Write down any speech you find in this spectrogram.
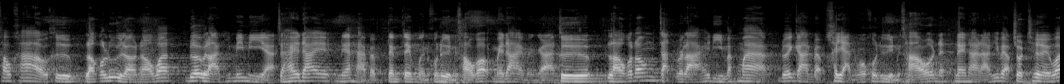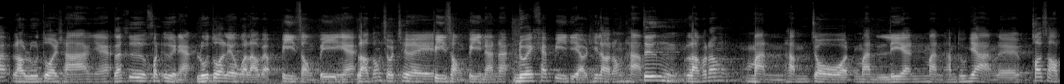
คร่าวๆ คือ เราก็รู้อยู่แล้วเนาะว่าด้วยเวลาที่ไม่มีอะจะให้ได้เนื้อหาแบบเต็มๆเหมือนคนอื่นเขาก็ไม่ได้เหมือนกัน คือเราก็ต้องจัดเวลาให้ดีมากๆ ด้วยการแบบขยันกว่าคนอื่นเขาในฐานะที่แบบชดเชยว่าเรารู้ตัวช้าอย่างเงี้ยแล้วคือคนอื่นเนี่ยรู้ตัวเร็วกว่าเราแบบปี 2 ปีอย่างเงี้ยเราต้องชดเชยปี 2 ปีนั้นอะด้วยแค่ปีเดียวที่เราต้องทำซึ่งเราก็ต้องหมั่นทำโจทย์หมั่นเรียนหมั่นทำทุกอย่างเลย ข้อสอบ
